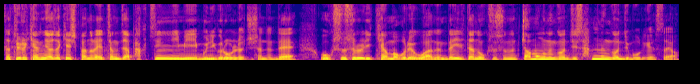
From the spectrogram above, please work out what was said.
자, 뒤를 캐는 여자 게시판으로 애청자 박진 님이 문의글을 올려주셨는데 옥수수를 익혀 먹으려고 하는데 일단 옥수수는 쪄먹는 건지 삶는 건지 모르겠어요.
